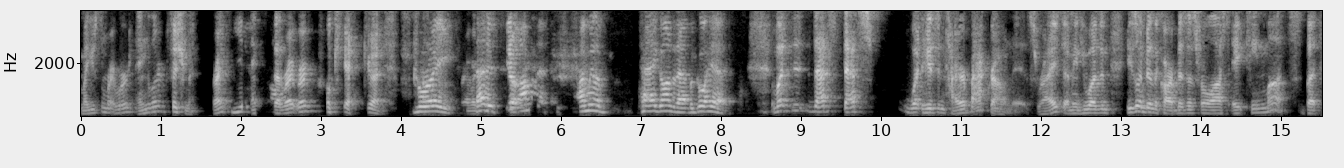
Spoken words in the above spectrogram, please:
Am I using the right word? Angler? Fisherman, right? Yes, Is that right word? Okay, good. Great. That is. So, I'm gonna, I'm gonna tag onto that, but go ahead. But that's that's what his entire background is, right? I mean, he wasn't he's only been in the car business for the last 18 months. But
